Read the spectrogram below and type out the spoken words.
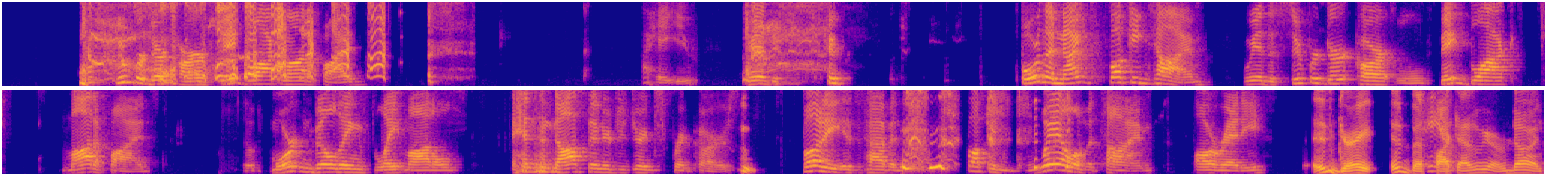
cars. Super dirt car, big block modifieds. I hate you. We had the for the ninth fucking time. We had the super dirt car, big block modifieds, the Morton Buildings late models, and the NOS Energy Drink sprint cars. Hmm. Buddy is having a fucking whale of a time already. It's great. It's the best Damn. podcast we've ever done.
